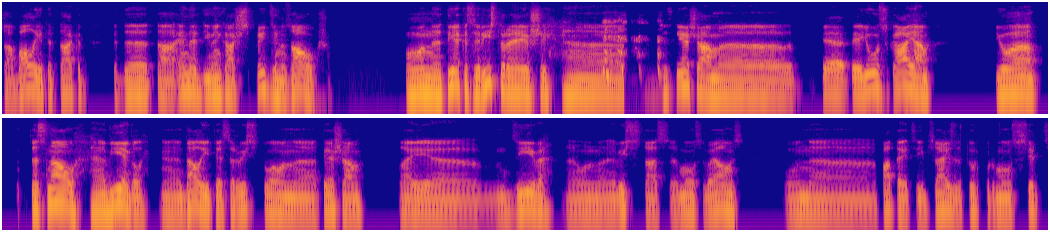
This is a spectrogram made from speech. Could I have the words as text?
tā balīta ir tā, ka kad, tā enerģija vienkārši spridzina uz augšu. Un tie, kas ir izturējuši, es tiešām pie, pie jūsu kājām, jo tas nav e, viegli e, dalīties ar visu to un e, tiešām, lai dzīve un visas tās mūsu vēlmes un pateicības aizved tur, kur mūsu sirds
